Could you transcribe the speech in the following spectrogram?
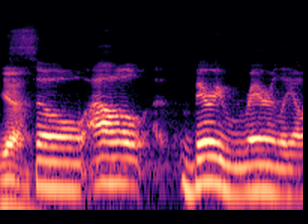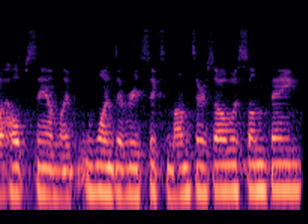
yeah. So I'll very rarely I'll help Sam like once every six months or so with something,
